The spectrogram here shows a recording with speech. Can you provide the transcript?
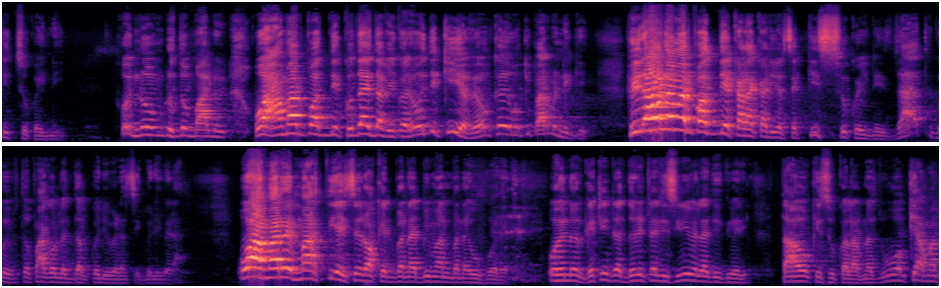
কিচ্ছু কই নেই। ওই নমরুদ মানুষ ও আমার পদ দিয়ে খোদাই দাবি করে ওই দিয়ে কি হবে? ওকে ও কি পারবে নাকি? ফিরাউন আমার পদ দিয়ে কাড়াকাড়ি হচ্ছে কিচ্ছু কই নেই। যা তো কই তো পাগলের দল করি বেড়াচ্ছি করি বেড়া। ও আমারে মারতি আইছে রকেট বানায় বিমান বানায় উপরে। ওহিনোর গেটিটা দড়িটা সিঁড়ি বেলা দিতে পারি। তাও কিছু করলাম না। ও কি আমার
